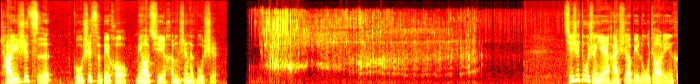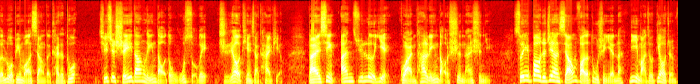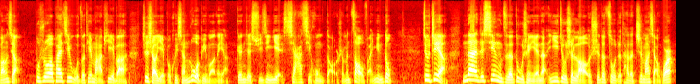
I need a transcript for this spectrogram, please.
茶余诗词，古诗词背后妙趣横生的故事。其实杜审言还是要比卢照邻和骆宾王想的开得多。其实谁当领导都无所谓，只要天下太平，百姓安居乐业，管他领导是男是女。所以抱着这样想法的杜审言呢，立马就调准方向。不说拍起武则天马屁吧，至少也不会像骆宾王那样跟着徐敬业瞎起哄，搞什么造反运动。就这样耐着性子的杜审言呢，依旧是老实的做着他的芝麻小官。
